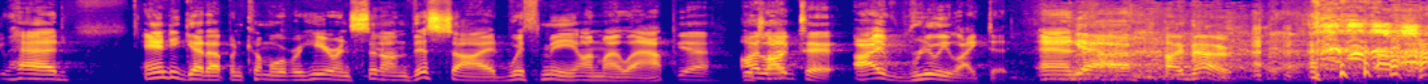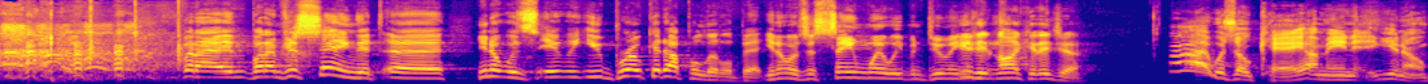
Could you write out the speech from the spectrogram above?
You had Andy get up and come over here and sit on this side with me on my lap. Yeah. I which liked it. I really liked it. And Yeah, I know. uh, but I'm but I'm just saying that uh, you know it was it, you broke it up a little bit. You know it was the same way we've been doing You it. You didn't like it, did you? I was okay. I mean, you know,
